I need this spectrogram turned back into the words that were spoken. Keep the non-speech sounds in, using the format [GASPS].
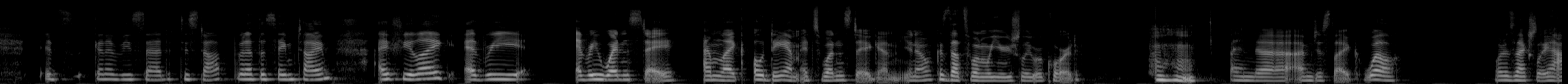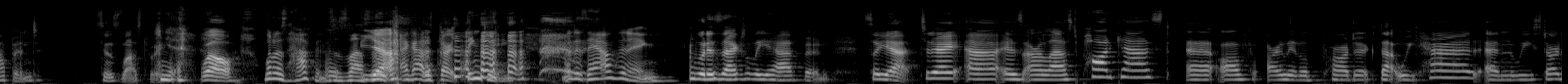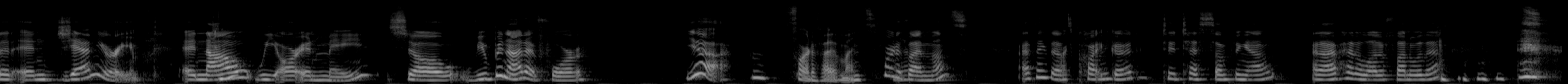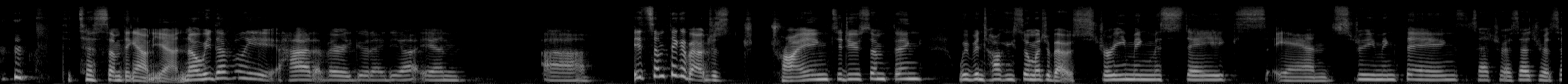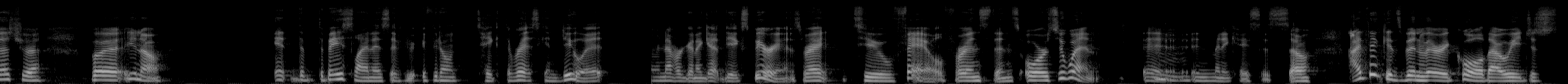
it's gonna be sad to stop. But at the same time, I feel like every every Wednesday, I'm like, oh damn, it's Wednesday again, you know, because that's when we usually record. Mm-hmm. And uh, I'm just like, well, what has actually happened since last week? Yeah. Well, What has happened since last Yeah. week? I gotta start thinking. [LAUGHS] what is happening? What has actually happened. So yeah, today uh, is our last podcast uh, of our little project that we had, and we started in January, and now we are in May. So we've been at it for yeah Four to five months. four to Yeah. five months. I think that's quite good to test something out, and I've had a lot of fun with it. [LAUGHS] to test something out. Yeah, no, we definitely had a very good idea, and uh, it's something about just trying to do something. We've been talking so much about streaming mistakes and streaming things, etc., etc., etc. But you know, it, the the baseline is if you if you don't take the risk and do it, you're never gonna get the experience, right? To fail, for instance, or to win in, Hmm. in many cases. So I think it's been very cool that we just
